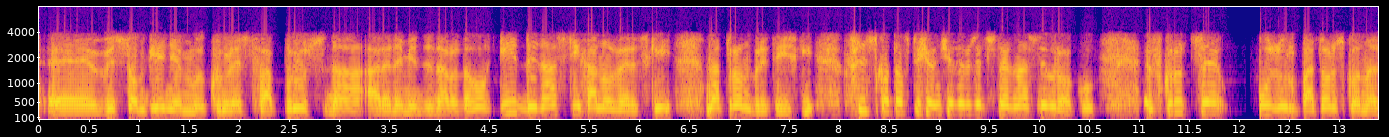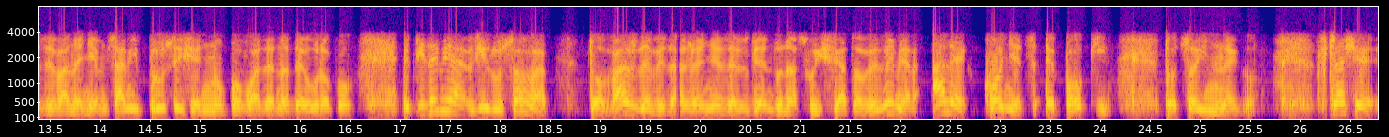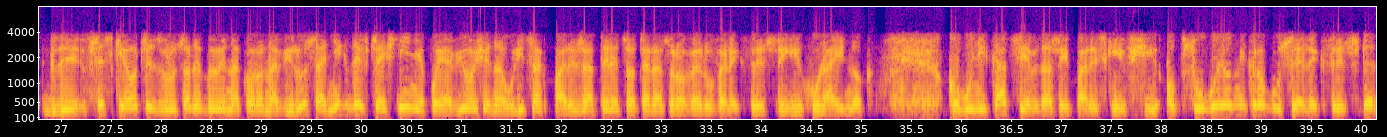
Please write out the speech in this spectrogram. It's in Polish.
e, wystąpieniem Królestwa Prus na arenę międzynarodową i dynastii hanowerskiej na tron brytyjski. Wszystko to w 1714 roku. Wkrótce uzurpatorsko nazywane Niemcami, Prusy sięgną po władzę nad Europą. Epidemia wirusowa to ważne wydarzenie ze względu na swój światowy wymiar, ale koniec epoki to co innego. W czasie, gdy wszystkie oczy zwrócone były na koronawirusa, nigdy wcześniej nie pojawiło się na ulicach Paryża tyle, co teraz rowerów elektrycznych i hulajnok. Komunikacje w naszej paryskiej wsi obsługują mikrobusy elektryczne.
